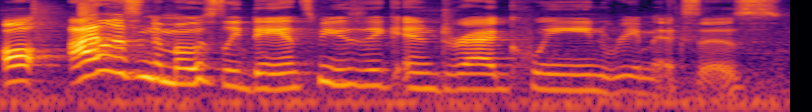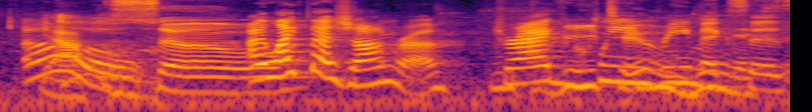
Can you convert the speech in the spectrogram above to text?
All, I listen to mostly dance music and drag queen remixes. oh. So I like that genre. Drag queen remixes.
